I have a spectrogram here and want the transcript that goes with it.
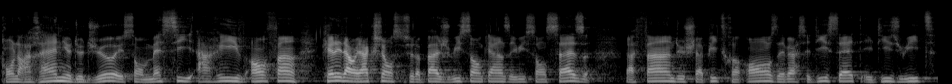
Quand la règne de Dieu et son Messie arrivent enfin, quelle est la réaction? C'est sur la page 815 et 816, la fin du chapitre 11, les versets 17 et 18.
